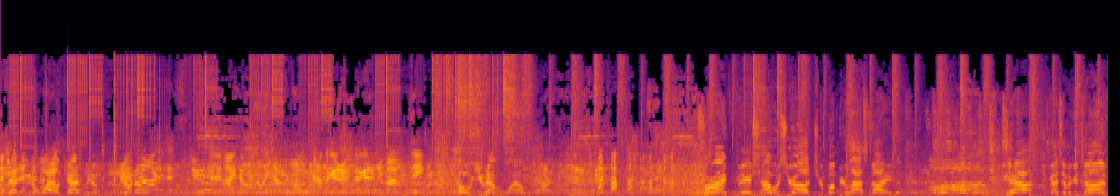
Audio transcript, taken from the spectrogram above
Is that even a Wildcat? We don't we don't know. I'm not a student. I don't really have a wildcat. I gotta, I gotta do my own thing. Oh, you have a Wildcat. All right, Fish, how was your uh, trip up here last night? Yeah? You guys have a good time?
